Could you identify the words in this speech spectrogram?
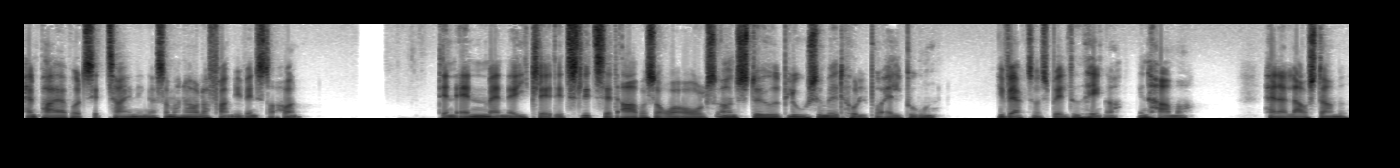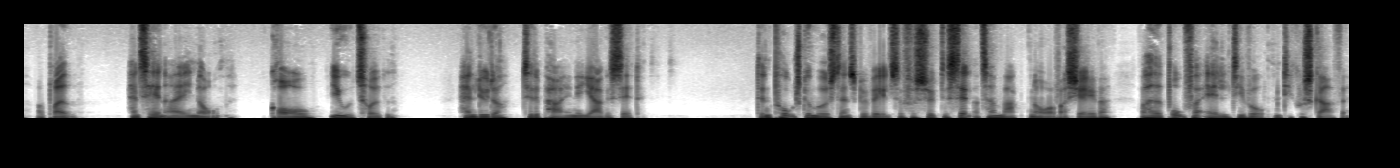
Han peger på et sæt tegninger, som han holder frem i venstre hånd. Den anden mand er iklædt et slidt sæt arbejdsoveralls og en støvet bluse med et hul på albuen. I værktøjsbæltet hænger en hammer. Han er lavstammet og bred. Hans hænder er enorme, grove i udtrykket. Han lytter til det pegende jakkesæt. Den polske modstandsbevægelse forsøgte selv at tage magten over Warszawa og havde brug for alle de våben, de kunne skaffe.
